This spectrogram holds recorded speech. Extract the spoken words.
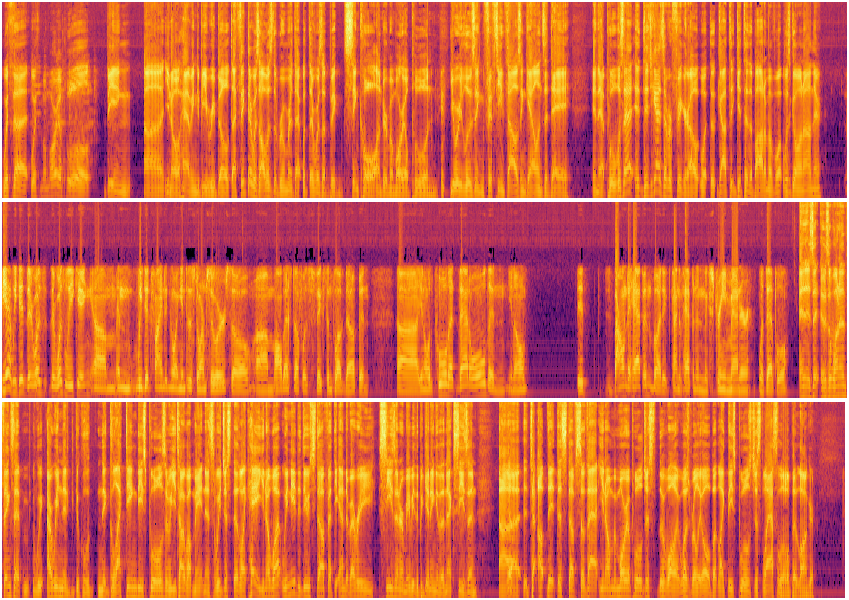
With the with Memorial Pool being uh, you know having to be rebuilt, I think there was always the rumor that there was a big sinkhole under Memorial Pool, and you were losing fifteen thousand gallons a day in that pool. Was that? Did you guys ever figure out what the, got to get to the bottom of what was going on there? Yeah, we did. There was there was leaking, um, and we did find it going into the storm sewer. So um, all that stuff was fixed and plugged up, and uh, you know the pool that that old, and you know it's bound to happen, but it kind of happened in an extreme manner with that pool. And is it is it one of the things that we are we neg- neglecting these pools? And when you talk about maintenance, we just like, hey, you know what? We need to do stuff at the end of every season, or maybe the beginning of the next season, uh, to update this stuff so that you know Memorial Pool just well, it was really old, but like these pools just last a little bit longer.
